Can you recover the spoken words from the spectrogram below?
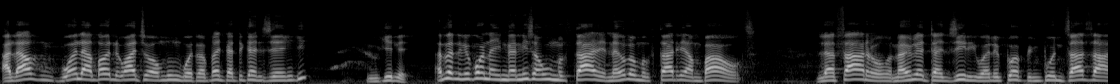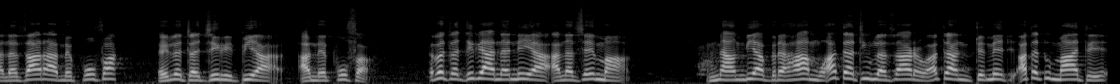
alafu wale ambao ni wacha wa Mungu watabaki katika njia ingi- nyingine. Hata nilikuwa nainganisha huu mstari na yule mstari ambao Lazaro na yule tajiri walikuwa pinguni. Sasa Lazaro amekufa na yule tajiri pia amekufa. Sasa tajiri analia, anasema naambia Abrahamu, hata tu Lazaro, hata nitemete, hata tu mate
